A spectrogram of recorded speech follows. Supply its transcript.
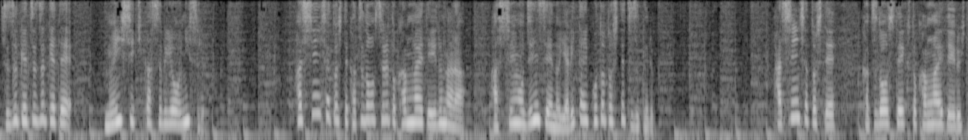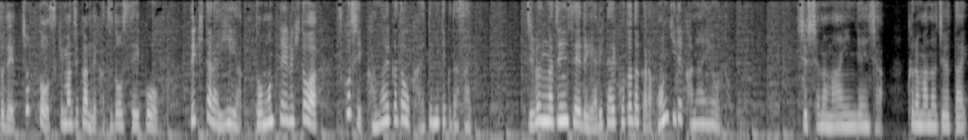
続け続けて無意識化するようにする。発信者として活動すると考えているなら発信を人生のやりたいこととして続ける。発信者として活動していくと考えている人でちょっと隙間時間で活動していこう。できたらいいやと思っている人は少し考え方を変えてみてください。自分が人生でやりたいことだから本気で叶えようと。出社の満員電車車の渋滞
